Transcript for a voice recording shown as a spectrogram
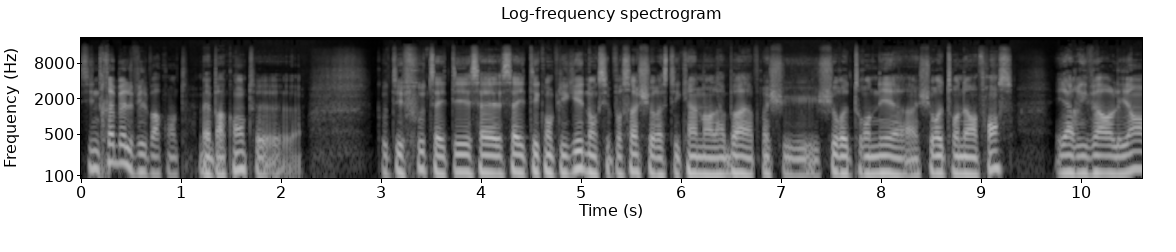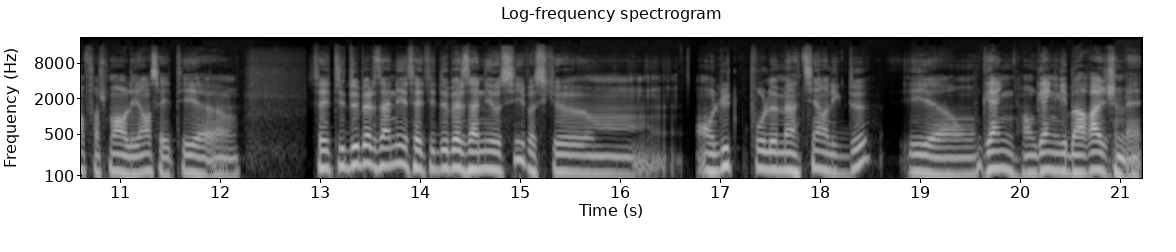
C'est une très belle ville par contre. Mais par contre, euh, côté foot, ça a été, ça, a été compliqué. Donc c'est pour ça que je suis resté qu'un an là-bas. Après, je suis, retourné, je suis retourné en France et arrivé à Orléans. Franchement, Orléans, ça a été, euh, ça a été deux belles années. Ça a été deux belles années aussi parce que hum, on lutte pour le maintien en Ligue 2 Et euh, on gagne, on gagne les barrages, mais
